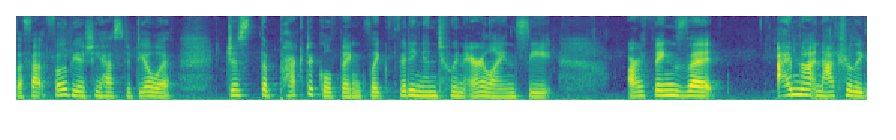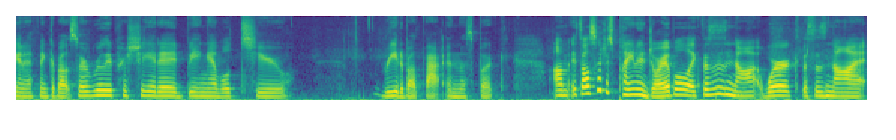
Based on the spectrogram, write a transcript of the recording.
the fat phobia she has to deal with, just the practical things like fitting into an airline seat are things that I'm not naturally going to think about. So I really appreciated being able to read about that in this book. Um, it's also just plain enjoyable. Like, this is not work, this is not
